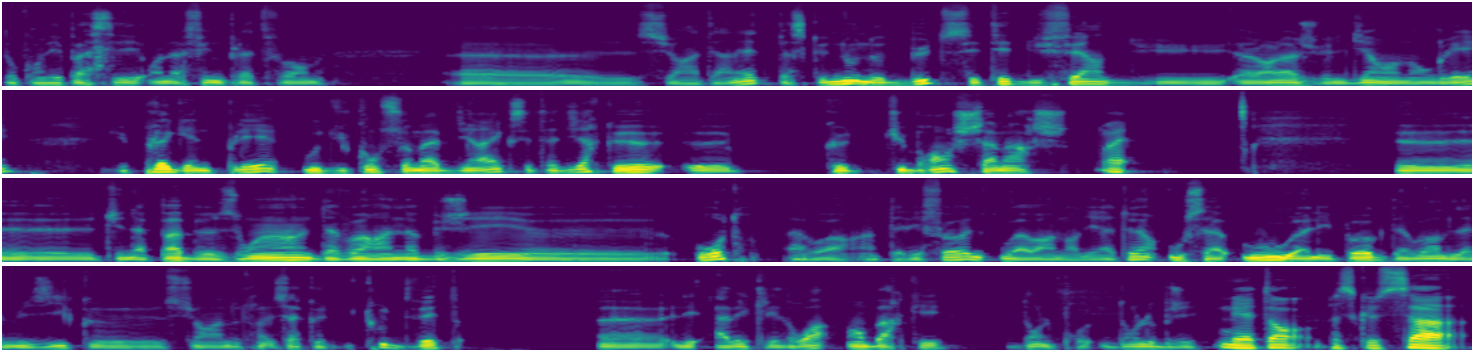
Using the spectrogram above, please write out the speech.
Donc, on est passé, on a fait une plateforme euh, sur Internet, parce que nous, notre but, c'était de faire du. Alors là, je vais le dire en anglais, du plug and play ou du consommable direct, c'est-à-dire que, euh, que tu branches, ça marche. Ouais. Euh, tu n'as pas besoin d'avoir un objet autre, avoir un téléphone ou avoir un ordinateur, ou, ça, ou à l'époque d'avoir de la musique sur un autre. C'est-à-dire que tout devait être les- avec les droits embarqués dans l'objet. Mais attends, parce que ça,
